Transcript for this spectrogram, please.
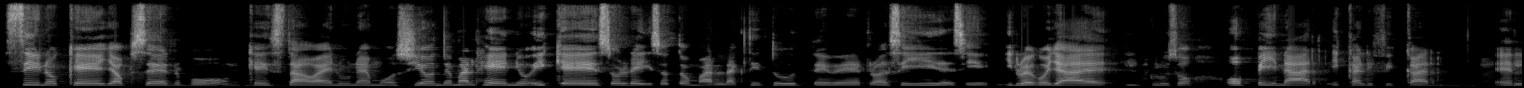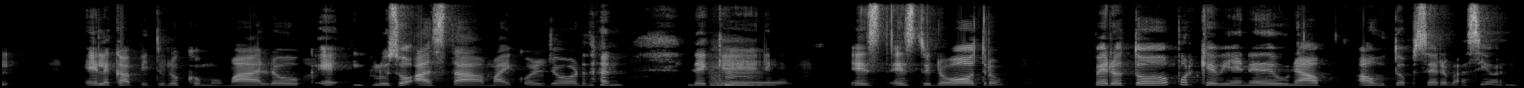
sino que ella observó que estaba en una emoción de mal genio y que eso le hizo tomar la actitud de verlo así y decir, y luego ya incluso opinar y calificar el, el capítulo como malo, eh, incluso hasta Michael Jordan, de que es esto y lo otro, pero todo porque viene de una autoobservación.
